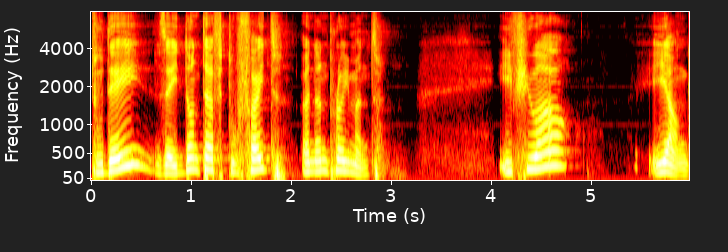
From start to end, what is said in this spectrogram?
Today, they don't have to fight unemployment. If you are young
